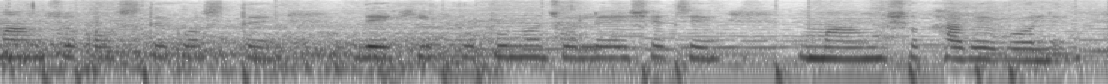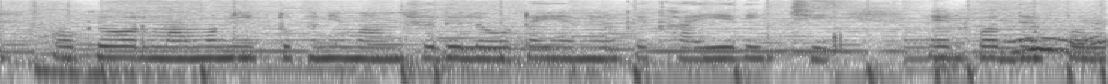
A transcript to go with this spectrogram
মাংস কষতে কষতে দেখি পুটুনও চলে এসেছে, মাংস খাবে বলে। ওকে ওর মামনি একটুখানি মাংস দিল, ওটাই আমি ওকে খাইয়ে দিচ্ছি। এরপর দেখো ও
